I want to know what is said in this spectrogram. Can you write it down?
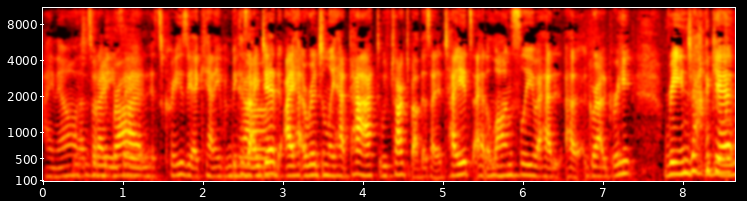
I know that's what I brought. It's crazy. I can't even because Yeah. I did. I originally had packed. We've talked about this. I had tights. I had a long sleeve. I had a, a gra- great rain jacket,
